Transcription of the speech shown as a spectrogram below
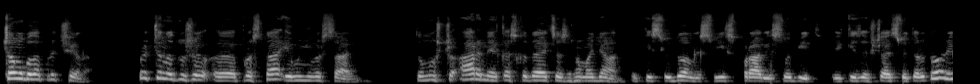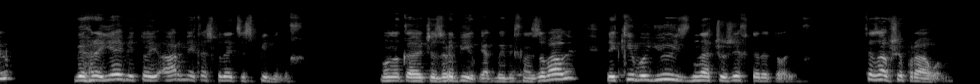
Чому була причина? Причина дуже е, проста і універсальна, тому що армія, яка складається з громадян, які свідомі своїх справ і свобід, які захищають свою територію, виграє від тої армії, яка складається з підданих мовно кажучи, з рабів, як би їх називали, які воюють на чужих територіях. Це завжди правило.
